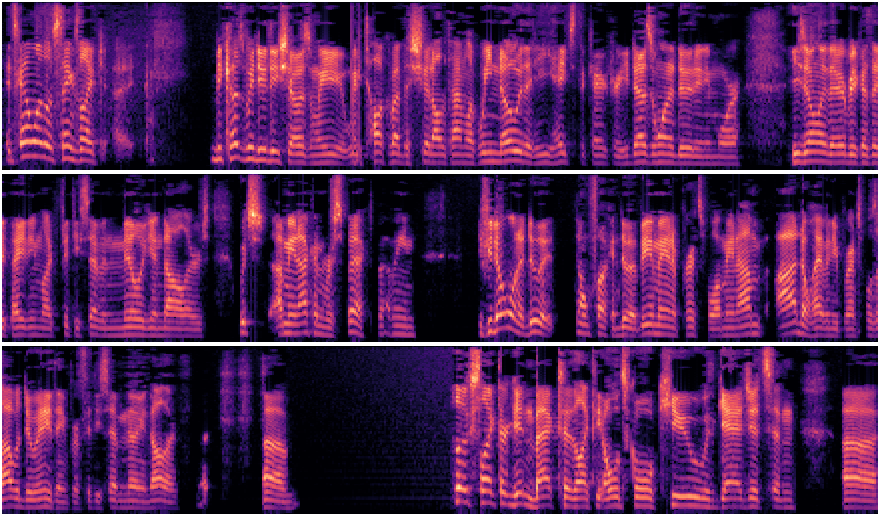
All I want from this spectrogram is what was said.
it's kind of one of those things like uh, because we do these shows and we we talk about this shit all the time. Like we know that he hates the character. He doesn't want to do it anymore. He's only there because they paid him like fifty seven million dollars, which I mean I can respect. But I mean, if you don't want to do it, don't fucking do it. Be a man of principle. I mean, I'm I don't have any principles. I would do anything for fifty seven million dollars. Um, looks like they're getting back to like the old school Q with gadgets and uh,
